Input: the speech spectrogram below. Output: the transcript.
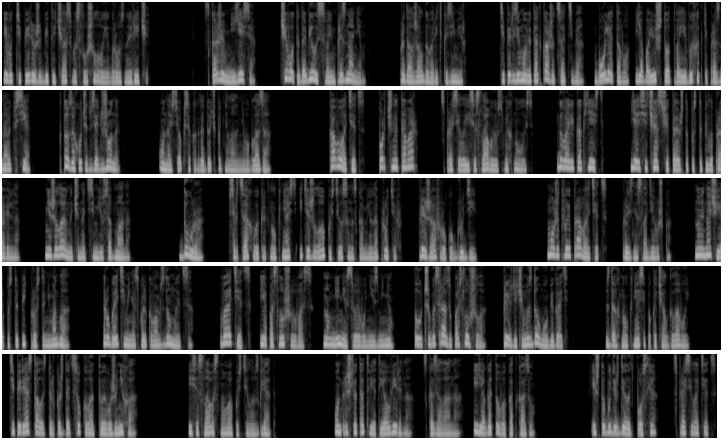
и вот теперь уже битый час выслушивала ее грозные речи. «Скажи мне, Еся, чего ты добилась своим признанием?» Продолжал говорить Казимир. «Теперь Зимовит откажется от тебя. Более того, я боюсь, что от твоей выходки прознают все. Кто захочет взять в жены он осекся, когда дочь подняла на него глаза. «Кого, отец? Порченный товар?» — спросила Есислава и усмехнулась. «Говори как есть. Я и сейчас считаю, что поступила правильно. Не желаю начинать семью с обмана». «Дура!» — в сердцах выкрикнул князь и тяжело опустился на скамью напротив, прижав руку к груди. «Может, вы и правы, отец», — произнесла девушка. «Но иначе я поступить просто не могла. Ругайте меня, сколько вам вздумается. Вы отец, я послушаю вас, но мнение своего не изменю. Лучше бы сразу послушала, прежде чем из дома убегать. Вздохнул князь и покачал головой. Теперь и осталось только ждать сокола от твоего жениха. Исислава снова опустила взгляд. Он пришлет ответ, я уверена, сказала она. И я готова к отказу. И что будешь делать после? спросил отец.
